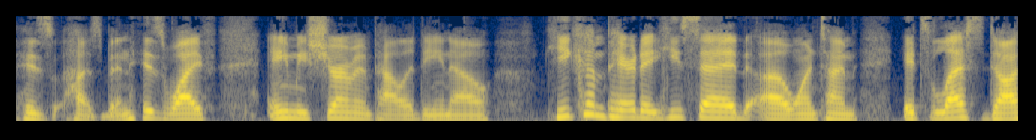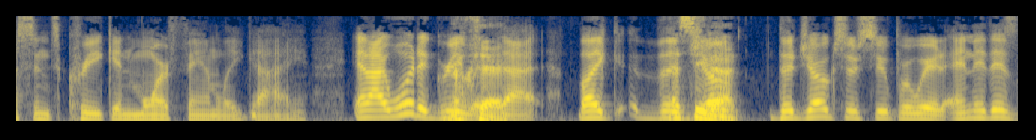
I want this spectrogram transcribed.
his husband, his wife, Amy Sherman Palladino. He compared it. He said uh, one time, "It's less Dawson's Creek and more Family Guy," and I would agree with that. Like the I see joke, that. the jokes are super weird, and it is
